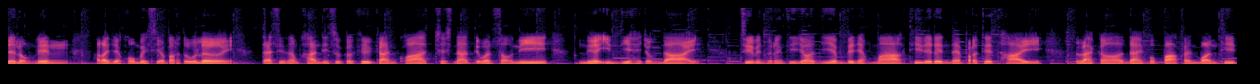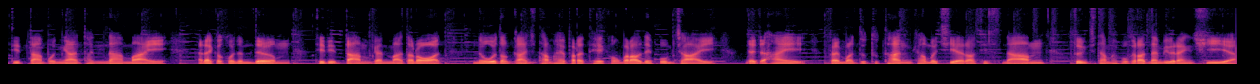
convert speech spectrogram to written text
ได้ลงเล่น เรายังคงไม่เสียประตูเลย แต่สิ่งสำคัญที่สุดก็คือการคว้าชัยชนะในวันเสาร์นี้เหนืออินเดียให้จงได้ถือเป็นเรื่องที่ยอดเยี่ยมเป็นอย่างมากที่ได้เล่นในประเทศไทย และก็ได้พบปะแฟนบอลที่ติดตามผลงานทั้งหน้าใหม่ และก็คนเดิมๆที่ติดตามกันมาตลอด หนูต้องการจะทำให้ประเทศของเราได้ภูมิใจ อยากจะให้แฟนบอลทุกๆท่านเข้ามาเชียร์เราที่สนาม ซึ่งจะทำให้พวกเรานั้นมีแรงเชียร์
